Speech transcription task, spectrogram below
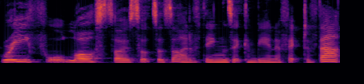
grief or loss, those sorts of side of things, it can be an effect of that.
